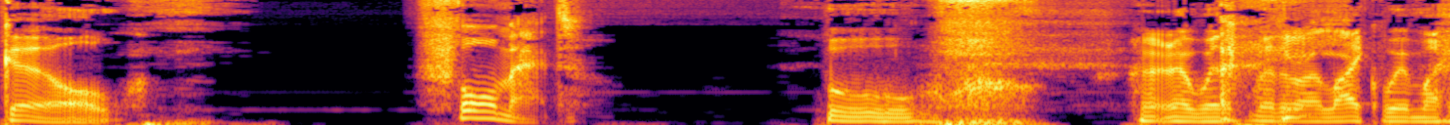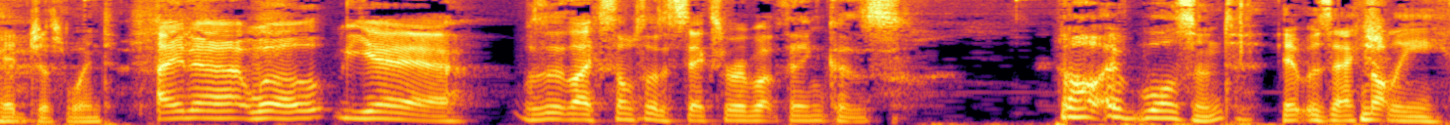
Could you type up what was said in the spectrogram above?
Girl. Format. Ooh. I don't know whether, whether I like where my head just went. I know. Well, yeah. Was it like some sort of sex robot thing? Because Oh, it wasn't. It was actually.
